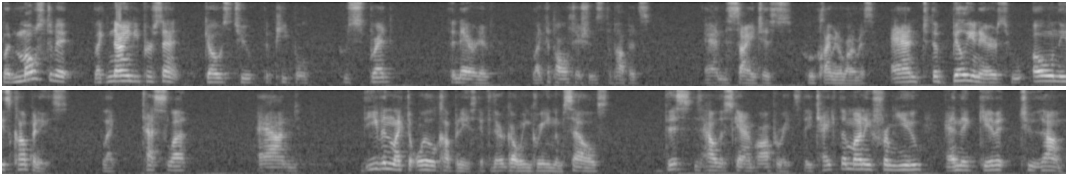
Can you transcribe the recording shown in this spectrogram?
But most of it, like 90%, goes to the people who spread the narrative, like the politicians, the puppets, and the scientists who are climate alarmists, and to the billionaires who own these companies, like Tesla and even like the oil companies, if they're going green themselves, this is how the scam operates. They take the money from you and they give it to them.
